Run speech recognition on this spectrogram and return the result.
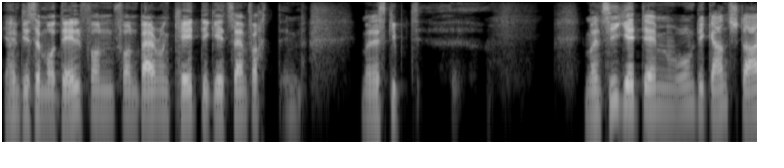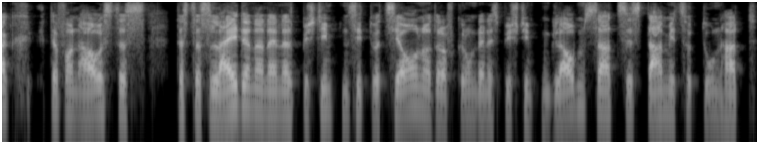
Ja, in diesem Modell von, von Byron Katie geht es einfach, ich meine, es gibt, ich meine, sie geht ja im Grunde ganz stark davon aus, dass, dass das Leiden an einer bestimmten Situation oder aufgrund eines bestimmten Glaubenssatzes damit zu tun hat,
